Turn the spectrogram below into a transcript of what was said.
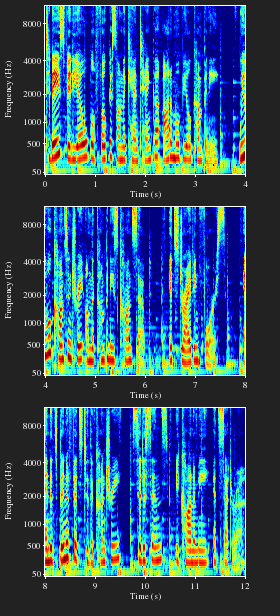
Today's video will focus on the Kantanka Automobile Company. We will concentrate on the company's concept, its driving force, and its benefits to the country, citizens, economy, etc.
